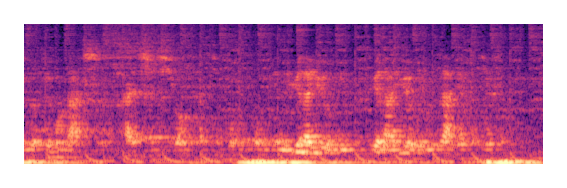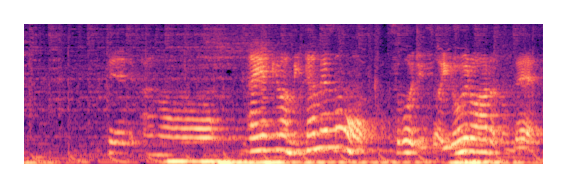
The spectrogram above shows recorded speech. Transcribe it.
这个推广大使，还是希望他今后能够变得越来越有名，越来越容大家所接受。对，あの、た焼きは見た目もすごい実はあるので。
